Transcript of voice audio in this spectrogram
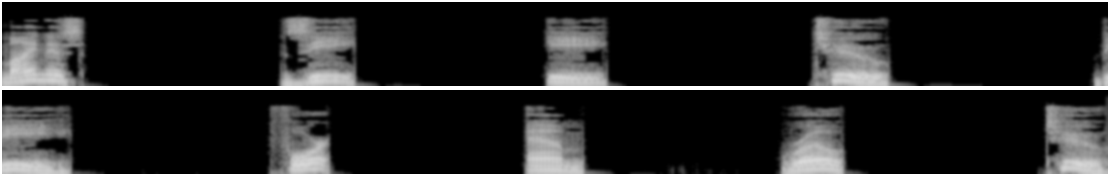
minus z e 2 b 4 m rho 2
